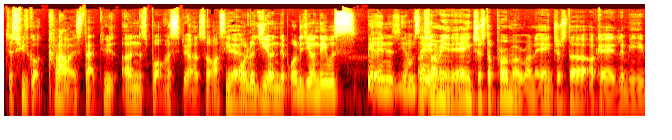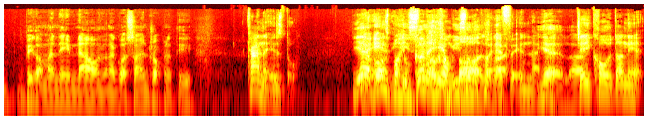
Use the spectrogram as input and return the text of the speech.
just who's got clout. It's that who's on the spot of a spitter. So I see Yeah. Polo G on there. Polo G on there was spitting. You know what I'm that's saying? what I mean. It ain't just a promo run. It ain't just a okay. Let me big up my name now, and then I got something dropping at the Kind of is though. yeah. it is, but you're gonna hear come, you bars. still put like- effort in. Like yeah, like, J Cole done it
